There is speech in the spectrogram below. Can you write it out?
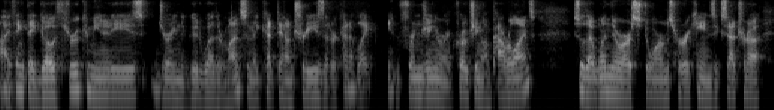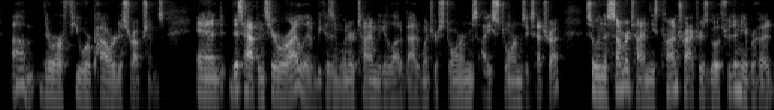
I think they go through communities during the good weather months and they cut down trees that are kind of like infringing or encroaching on power lines so that when there are storms, hurricanes, etc., um, there are fewer power disruptions. And this happens here where I live because in wintertime we get a lot of bad winter storms, ice storms, etc. So in the summertime, these contractors go through the neighborhood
